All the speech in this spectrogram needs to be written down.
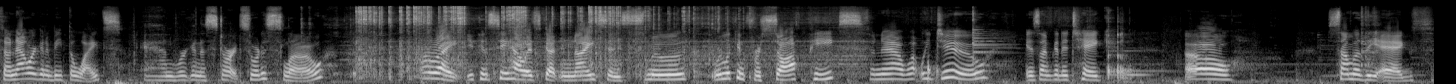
So now we're going to beat the whites, and we're going to start sort of slow. All right, you can see how it's gotten nice and smooth. We're looking for soft peaks. So now what we do is I'm going to take, oh, some of the eggs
